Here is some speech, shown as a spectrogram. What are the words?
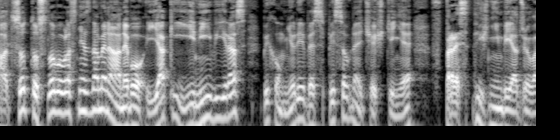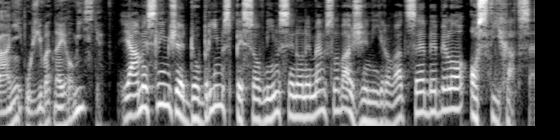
A co to slovo vlastně znamená, nebo jaký jiný výraz bychom měli ve spisovné češtině v prestižním vyjadřování užívat na jeho místě? Já myslím, že dobrým spisovným synonymem slova ženírovat se by bylo ostýchat se.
